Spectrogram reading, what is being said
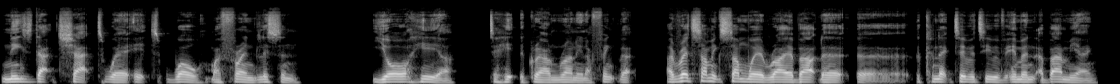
needs that chat where it's, whoa, my friend, listen, you're here to hit the ground running. I think that I read something somewhere, right, about the uh, the connectivity with him and Aubameyang.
